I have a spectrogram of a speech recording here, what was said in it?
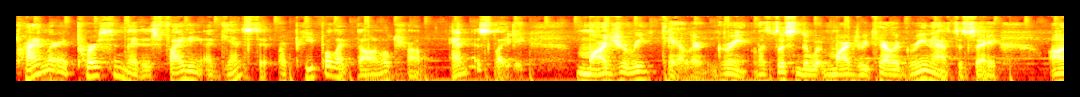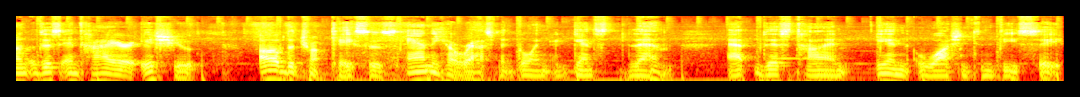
primary person that is fighting against it are people like Donald Trump and this lady, Marjorie Taylor Greene. Let's listen to what Marjorie Taylor Greene has to say on this entire issue of the Trump cases and the harassment going against them at this time in Washington, D.C.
